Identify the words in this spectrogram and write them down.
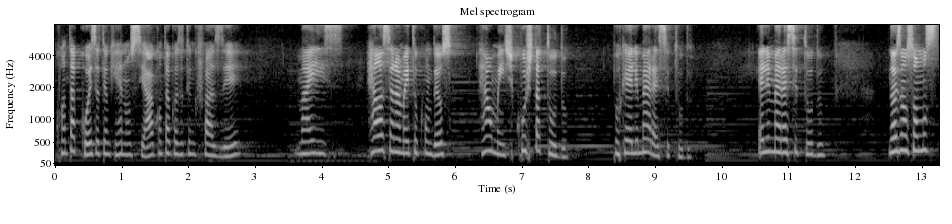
quanta coisa eu tenho que renunciar, quanta coisa eu tenho que fazer. Mas relacionamento com Deus realmente custa tudo, porque Ele merece tudo. Ele merece tudo. Nós não somos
